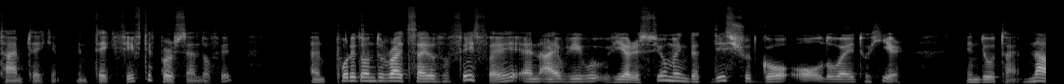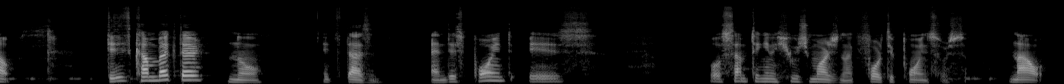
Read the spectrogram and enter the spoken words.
time taken and take 50% of it and put it on the right side of the way and I we, we are assuming that this should go all the way to here in due time. Now, did it come back there? No, it doesn't. And this point is well something in a huge margin, like 40 points or so. Now,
